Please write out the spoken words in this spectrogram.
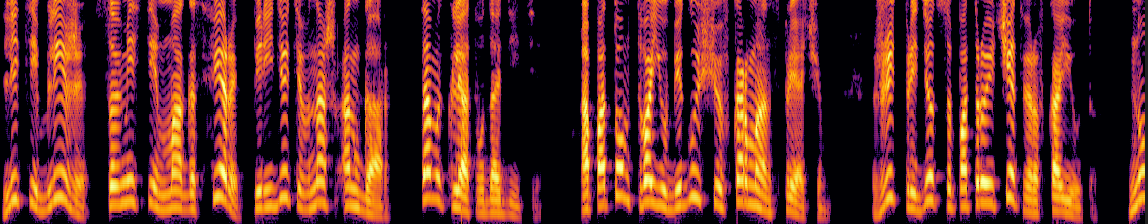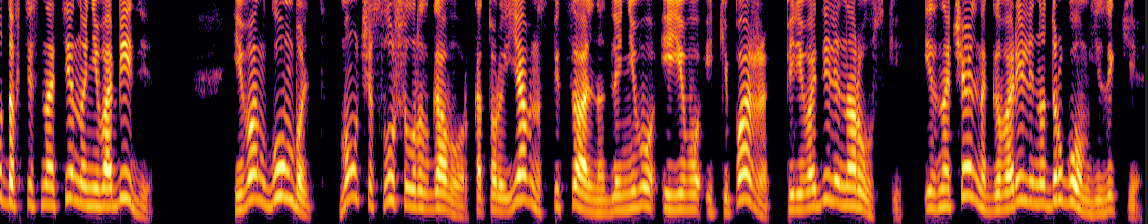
Лети ближе, совместим магосферы, перейдете в наш ангар. Там и клятву дадите. А потом твою бегущую в карман спрячем. Жить придется по трое-четверо в каютах. Ну да в тесноте, но не в обиде. Иван Гумбольд молча слушал разговор, который явно специально для него и его экипажа переводили на русский. Изначально говорили на другом языке.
